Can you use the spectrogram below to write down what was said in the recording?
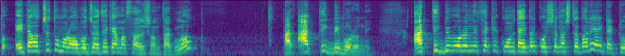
তো এটা হচ্ছে তোমার অবজয় থেকে আমার সাজেশন থাকল। আর আর্থিক বিবরণী। আর্থিক বিবরণী থেকে কোন টাইপের কোশ্চেন আসতে পারে? এটা একটু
